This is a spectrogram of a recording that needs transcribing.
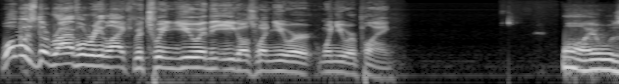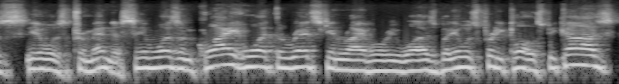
What was the rivalry like between you and the Eagles when you were when you were playing? Oh, it was it was tremendous. It wasn't quite what the Redskin rivalry was, but it was pretty close because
